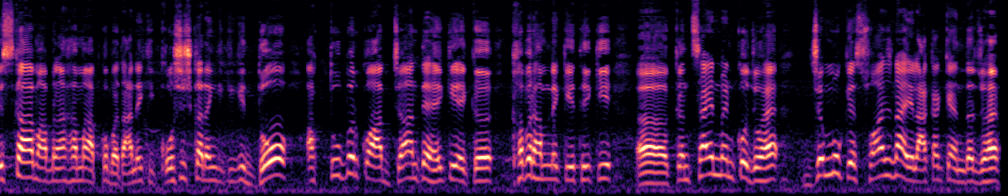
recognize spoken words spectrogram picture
इसका मामला हम आपको बताने की कोशिश करेंगे, क्योंकि 2 अक्टूबर को आप जानते हैं कि एक खबर हमने की थी कि कंसाइनमेंट को जो है, जम्मू के स्वांजना इलाका के अंदर जो है,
